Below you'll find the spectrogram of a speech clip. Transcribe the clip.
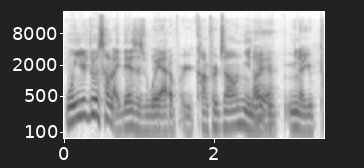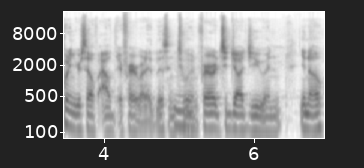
when you're doing something like this it's way out of your comfort zone. You know Oh, yeah. you're, you know you're putting yourself out there for everybody to listen to and for everybody to judge you and you know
